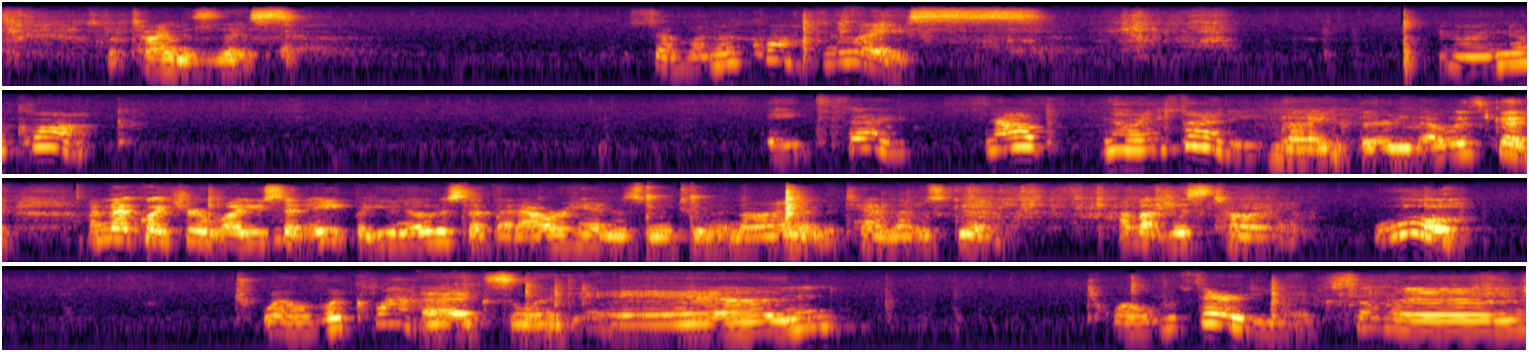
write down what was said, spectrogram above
What time is this? 7 o'clock. Nice. 9 o'clock. 8.30. Now 9.30. 9.30. That was good. I'm not quite sure why you said 8, but you noticed that that hour hand is between the 9 and the 10. That was good. How about this time? Whoa. 12 o'clock. Excellent. And 12.30. excellent.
